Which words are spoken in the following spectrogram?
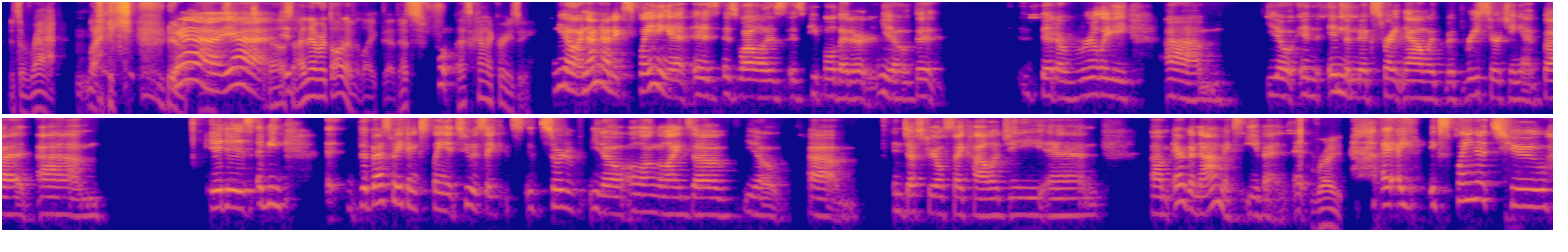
it's a rat. Like, yeah, yeah. I never thought of it like that. That's that's kind of crazy. You know, and I'm not explaining it as as well as as people that are you know that that are really um, you know in in the mix right now with with researching it, but um, it is. I mean, the best way I can explain it too is like it's it's sort of you know along the lines of you know um, industrial psychology and um, ergonomics even. Right. I, I explain it to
